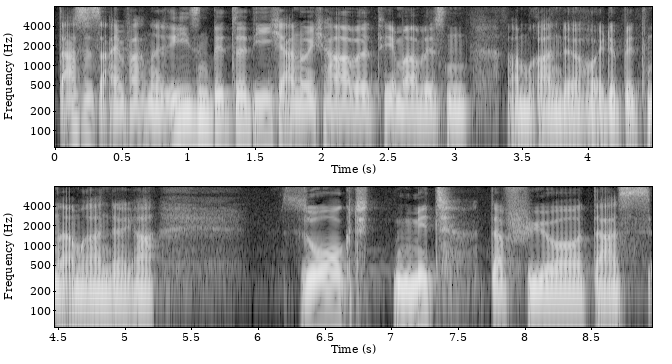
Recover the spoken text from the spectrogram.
Das ist einfach eine Riesenbitte, die ich an euch habe. Thema Wissen am Rande, heute Bitten am Rande. Ja, sorgt mit dafür, dass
